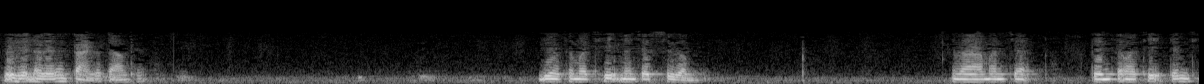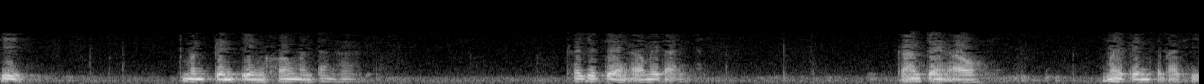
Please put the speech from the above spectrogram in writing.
หรือเห็นอะไรต่างๆก็ตามเถอะเดี๋ยวสมาธิมันจะเสื่อม เวลามันจะเป็นสมาธิเต็มที่ มันเป็นเองของมันตั้งห้าใครจะแต่งเอาไม่ได้ การแต่งเอาไม่เป็นสมาธิ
